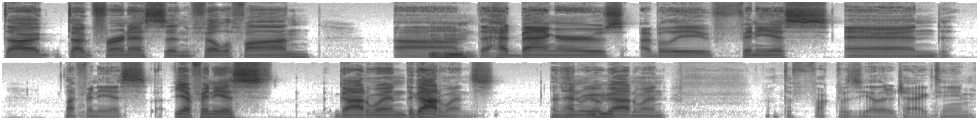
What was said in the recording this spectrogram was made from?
Doug Doug Furnas and Phil LaFon, um, the Headbangers, I believe Phineas and not Phineas, yeah Phineas Godwin, the Godwins, and Henry O. Godwin. What the fuck was the other tag team?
